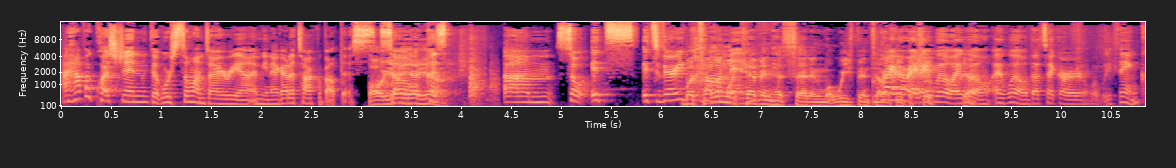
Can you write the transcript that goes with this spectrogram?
I have a question that we're still on diarrhea. I mean, I got to talk about this. Oh, yeah, so, yeah, yeah. Um, so it's it's very But tell common. them what Kevin has said and what we've been telling Right, right, right. I will, I Yeah. will, I will. That's like our what we think.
